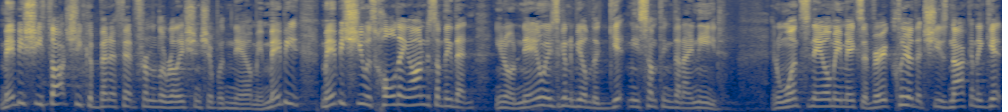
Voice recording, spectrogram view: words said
maybe she thought she could benefit from the relationship with Naomi. Maybe, maybe she was holding on to something that, you know, Naomi's going to be able to get me something that I need. And once Naomi makes it very clear that she's not going to get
